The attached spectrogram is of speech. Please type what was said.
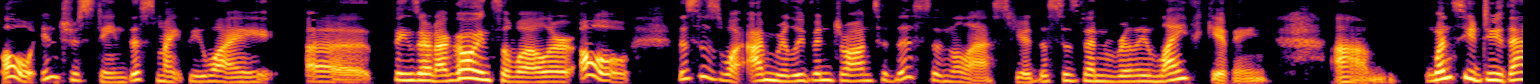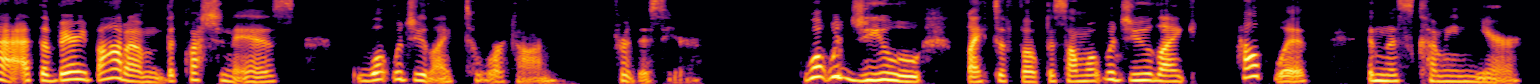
Oh, interesting. This might be why uh things are not going so well or oh this is what i'm really been drawn to this in the last year this has been really life-giving um once you do that at the very bottom the question is what would you like to work on for this year what would you like to focus on what would you like help with in this coming year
